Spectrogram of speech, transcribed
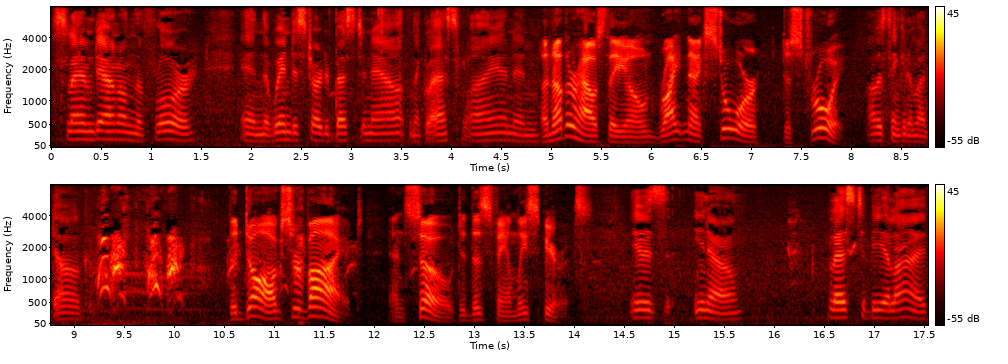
slammed down on the floor and the windows started busting out and the glass flying and another house they own right next door destroyed. I was thinking of my dog. The dog survived, and so did this family's spirits. It was, you know, blessed to be alive.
